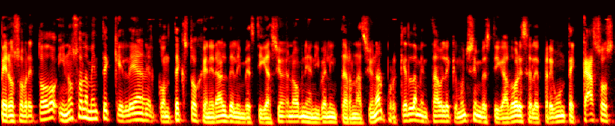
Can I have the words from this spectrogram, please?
pero sobre todo, y no solamente que lean el contexto general de la investigación ovni a nivel internacional, porque es lamentable que muchos investigadores se les pregunte casos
